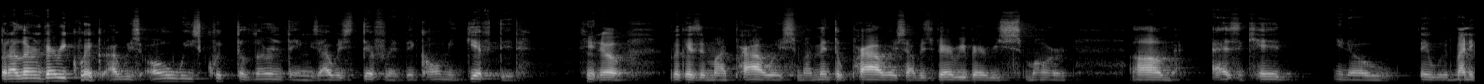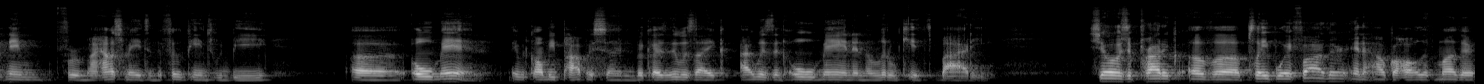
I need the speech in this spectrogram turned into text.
But I learned very quick. I was always quick to learn things. I was different. They call me gifted. You know, because of my prowess, my mental prowess. I was very, very smart. Um, as a kid, you know, they would my nickname for my housemates in the Philippines would be uh, old man. They would call me Papa Son because it was like I was an old man in a little kid's body. So I was a product of a playboy father and an alcoholic mother.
